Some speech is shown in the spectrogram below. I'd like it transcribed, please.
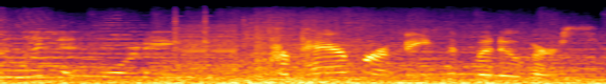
Collision warning. Prepare for evasive maneuvers.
